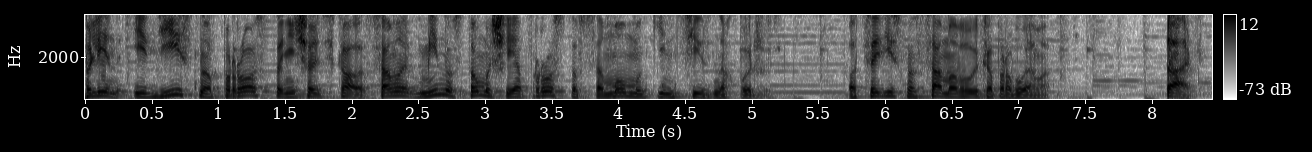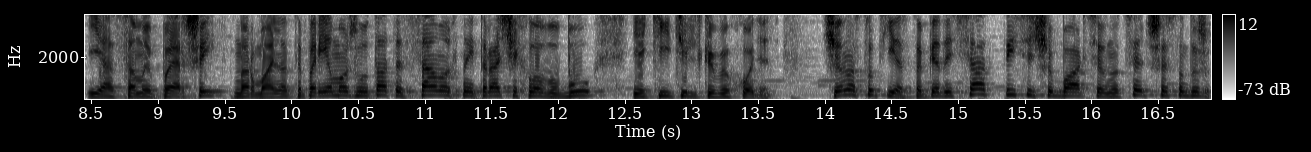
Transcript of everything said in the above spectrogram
Блін, і дійсно просто нічого цікавого. Саме мінус в тому, що я просто в самому кінці знаходжусь. Оце дійсно сама велика проблема. Так, я самий перший, нормально. Тепер я можу лутати самих найкращих лавобу, які тільки виходять. Що в нас тут є? 150 тисяч барсів. Ну це чесно дуже.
